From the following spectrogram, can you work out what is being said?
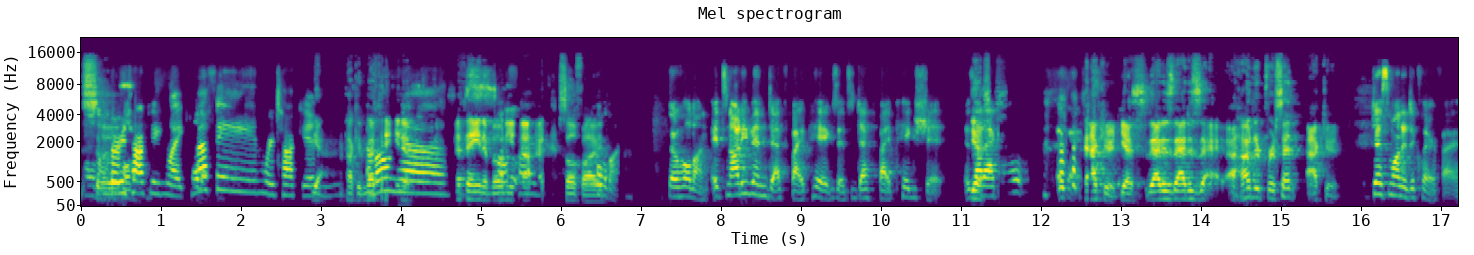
so, so we're talking like methane, we're talking, yeah, we're talking ammonia, methane, methane ammonia, sulfide. sulfide. Hold on. So hold on. It's not even death by pigs, it's death by pig shit. Is yes. that accurate? Okay. accurate. Yes. That is that is hundred percent accurate. Just wanted to clarify.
